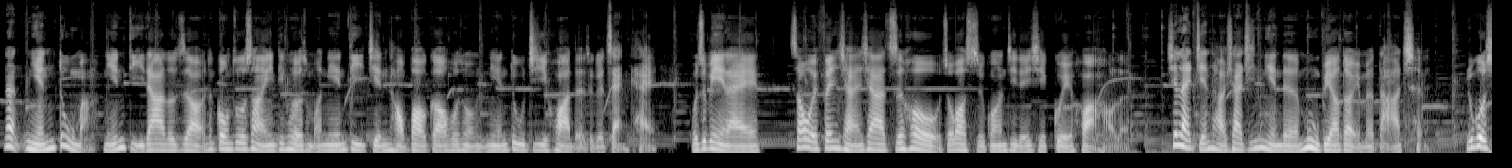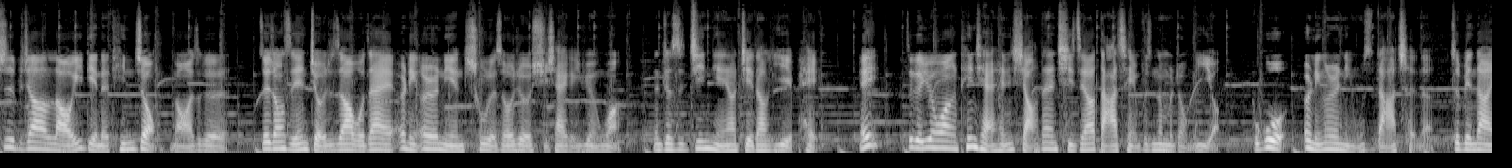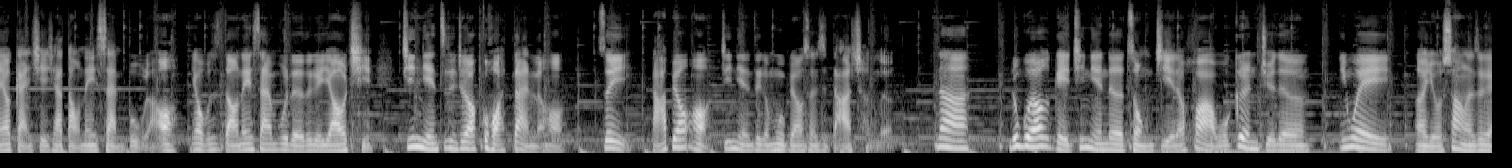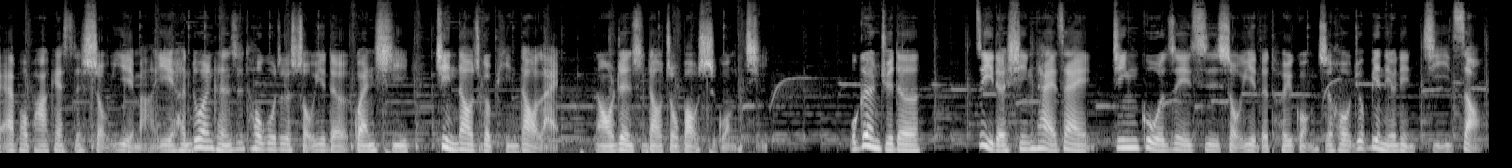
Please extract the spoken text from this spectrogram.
那年度嘛，年底大家都知道，那工作上一定会有什么年底检讨报告或什么年度计划的这个展开。我这边也来稍微分享一下之后周报时光机的一些规划好了。先来检讨一下今年的目标到底有没有达成。如果是比较老一点的听众，哦，这个追踪时间久就知道，我在二零二二年初的时候就有许下一个愿望，那就是今年要接到叶配。诶，这个愿望听起来很小，但其实要达成也不是那么容易哦。不过二零二二年我是达成了，这边当然要感谢一下岛内散步了哦。要不是岛内散步的这个邀请，今年真的就要挂蛋了哈、哦。所以达标哦，今年这个目标算是达成了。那如果要给今年的总结的话，我个人觉得，因为呃有上了这个 Apple Podcast 的首页嘛，也很多人可能是透过这个首页的关系进到这个频道来，然后认识到周报时光机。我个人觉得自己的心态在经过这一次首页的推广之后，就变得有点急躁。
